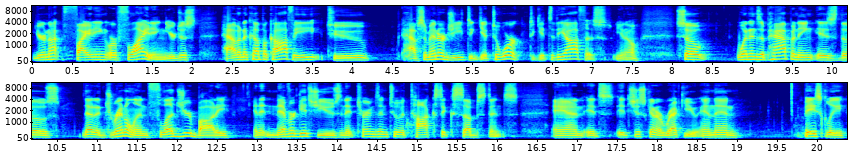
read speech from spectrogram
you're not fighting or flighting. You're just having a cup of coffee to have some energy to get to work, to get to the office, you know. So what ends up happening is those that adrenaline floods your body and it never gets used and it turns into a toxic substance and it's it's just going to wreck you. And then basically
